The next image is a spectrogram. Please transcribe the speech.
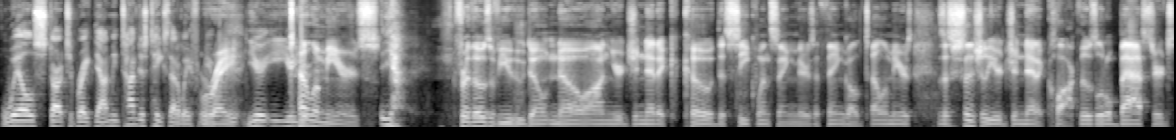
will start to break down. I mean, time just takes that away from you. Right. You're, you're, you're Telomeres. yeah. For those of you who don't know, on your genetic code, the sequencing, there's a thing called telomeres. It's essentially your genetic clock. Those little bastards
